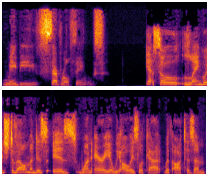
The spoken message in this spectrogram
maybe several things. Yeah, so language development is is one area we always look at with autism,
